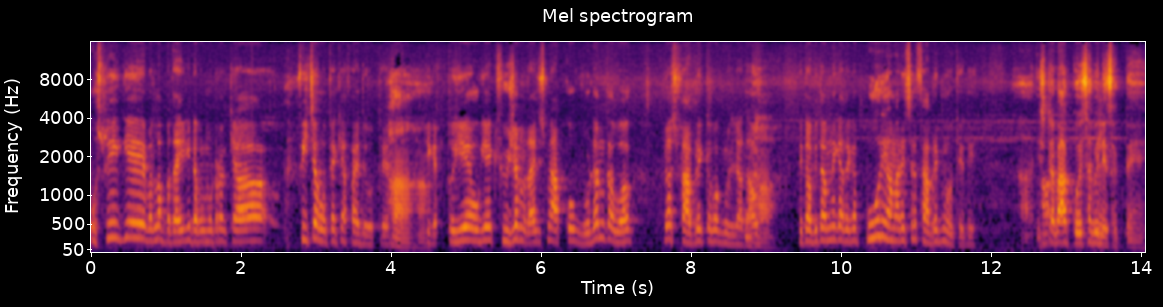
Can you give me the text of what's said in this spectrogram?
उसी के मतलब बताइए कि डबल मोटर का क्या फीचर होते हैं क्या फ़ायदे होते हैं। हाँ हाँ। ठीक है तो ये हो गया एक फ्यूजन बताया जिसमें आपको वुडन का वर्क प्लस फैब्रिक का वर्क मिल जाता है। हाँ। तो अभी तक हमने क्या देखा पूरी हमारी सिर्फ़ फैब्रिक में होती थी। हाँ, स्टब आप कोई सा भी ले सकते हैं।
